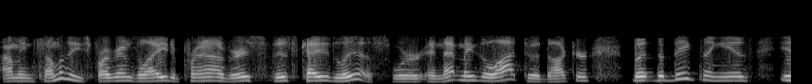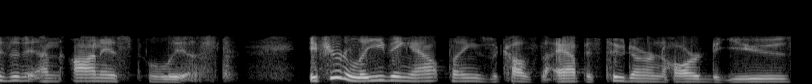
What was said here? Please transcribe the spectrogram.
I mean, some of these programs allow you to print out a very sophisticated list, where, and that means a lot to a doctor. But the big thing is, is it an honest list? If you're leaving out things because the app is too darn hard to use,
